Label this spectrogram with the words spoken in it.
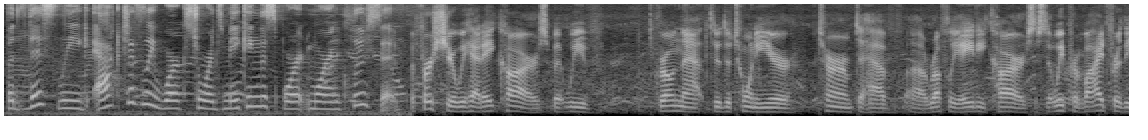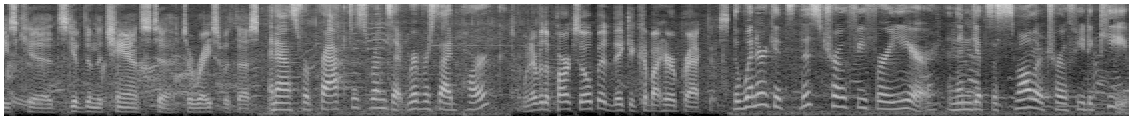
but this league actively works towards making the sport more inclusive. The first year we had eight cars, but we've grown that through the 20 year term to have uh, roughly 80 cars that we provide for these kids, give them the chance to, to race with us. And as for practice runs at Riverside Park, whenever the park's open, they can come out here and practice. The winner gets this trophy for a year and then gets a smaller trophy to keep.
